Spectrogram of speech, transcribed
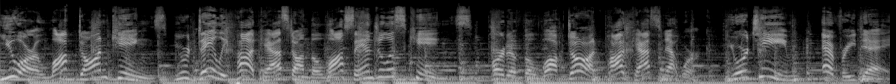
You are Locked On Kings, your daily podcast on the Los Angeles Kings, part of the Locked On Podcast Network. Your team every day.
